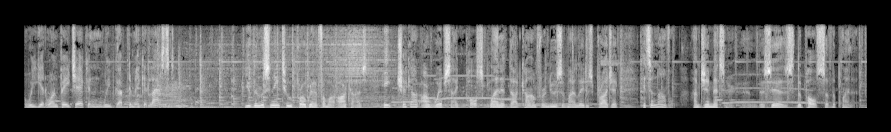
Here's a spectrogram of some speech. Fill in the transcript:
we get one paycheck and we've got to make it last. You've been listening to a program from our archives. Hey, check out our website, pulseplanet.com, for news of my latest project. It's a novel. I'm Jim Metzner, and this is The Pulse of the Planet.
